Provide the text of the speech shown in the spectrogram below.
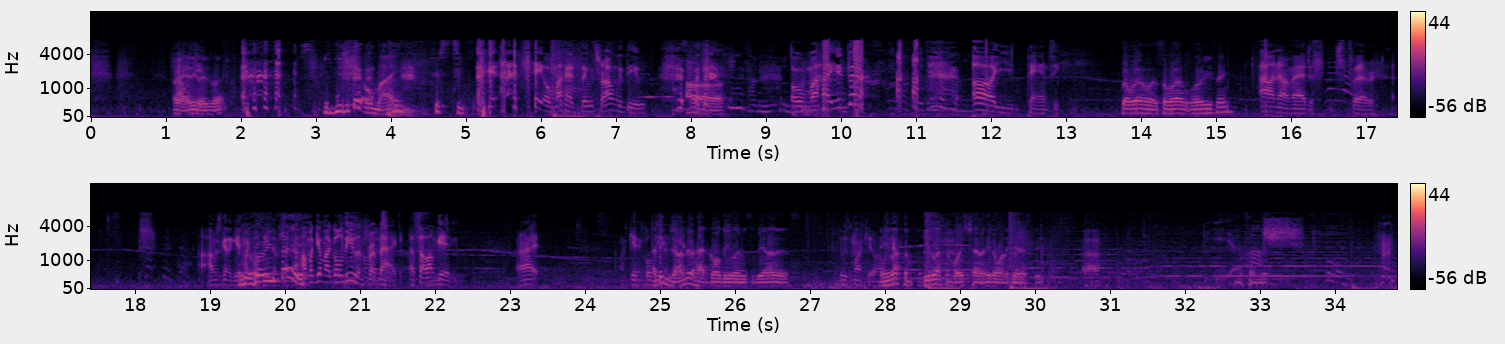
Okay, anyways, what? Did you say oh my? You're stupid. I say, oh my, I say, what's wrong with you? Oh. Incoming. oh my, you're done. oh, you pansy. So what? So what? What were you saying? I don't know, man. Just, just whatever. I'm just gonna get my gold do elims. Right say? I'm gonna get my gold elims right back. That's all I'm getting. All right. I'm getting gold I think elims. John Joe had gold elims to be honest, It was monkey though. and he left the he left the voice channel. He don't want to hear us. Dude. Uh, yeah. you. Four,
